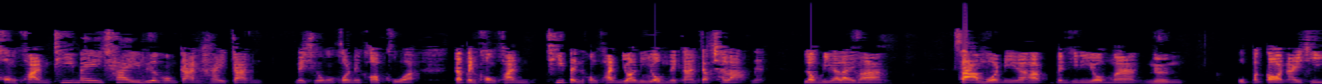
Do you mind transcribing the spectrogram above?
ของขวัญที่ไม่ใช่เรื่องของการให้กันในช่วงของคนในครอบครัว แต่เป็นของขวัญที่เป็นของขวัญยอดนิยมในการจับฉลากเนี่ย เรามีอะไรบ้างสามหมวดนี้นะครับ เป็นที่นิยมมากหนึ่งอุปกรณ์ไอที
